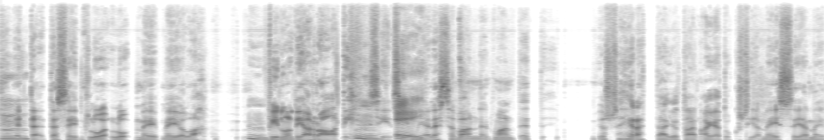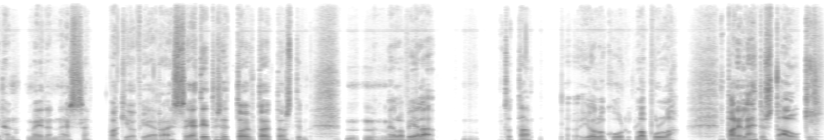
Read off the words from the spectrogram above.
mm. että tässä ei, lu, lu, me, me ei olla mm. Finlandia raati mm, siinä, siinä mielessä, vaan, vaan että jos se herättää jotain ajatuksia meissä ja meidän, meidän näissä vakiovieraissa. Ja tietysti to, toivottavasti meillä on vielä tota, joulukuun lopulla pari lähetystä auki. Niin,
